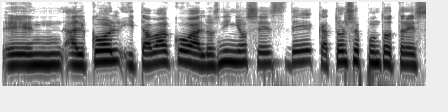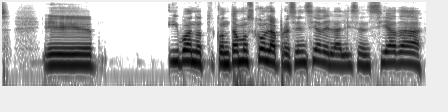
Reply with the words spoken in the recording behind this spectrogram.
en alcohol y tabaco a los niños es de 14.3. Y bueno, contamos con la presencia de la licenciada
